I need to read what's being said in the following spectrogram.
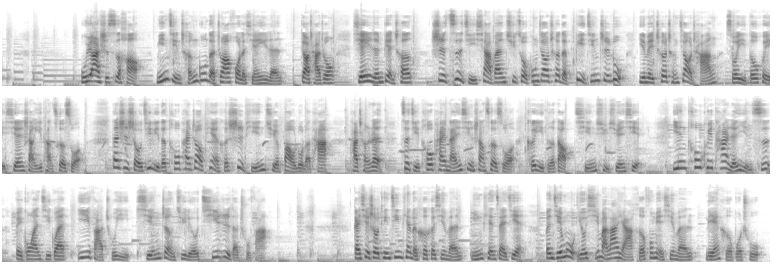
五月二十四号，民警成功的抓获了嫌疑人。调查中，嫌疑人辩称是自己下班去坐公交车的必经之路，因为车程较长，所以都会先上一趟厕所。但是手机里的偷拍照片和视频却暴露了他。他承认自己偷拍男性上厕所可以得到情绪宣泄。因偷窥他人隐私，被公安机关依法处以行政拘留七日的处罚。感谢收听今天的呵呵新闻，明天再见。本节目由喜马拉雅和封面新闻联合播出。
